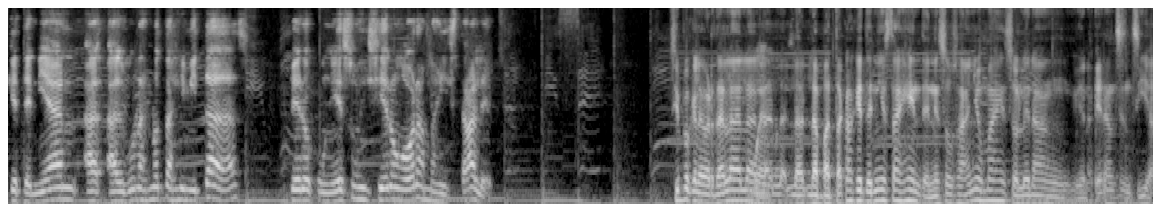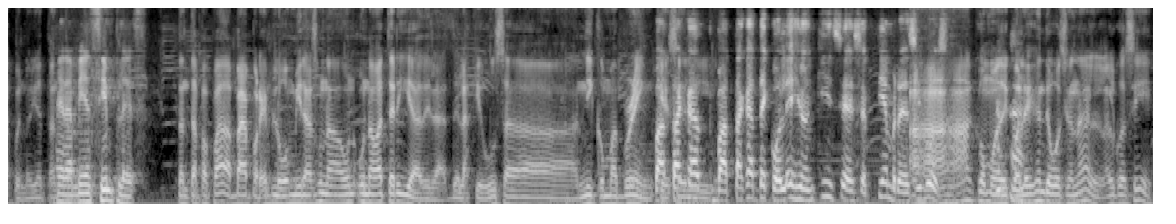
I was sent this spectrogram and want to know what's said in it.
que tenían a- algunas notas limitadas pero con esos hicieron obras magistrales. Sí, porque la verdad, la, la, Bueno. la- la- las batacas que tenía esta gente en esos años más solo eran, eran sencillas, pues no había tanta, Eran bien simples. tanta papada. Va, por ejemplo, vos miras una, un- una batería de, la, de las que usa Nico McBrain. que es Bataca, el- Batacas de colegio en 15 de septiembre, decís vos. Ajá, como de colegio en devocional, algo así.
